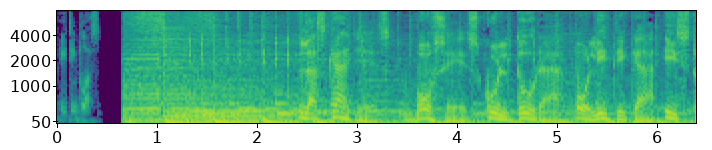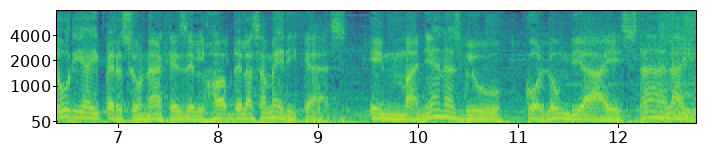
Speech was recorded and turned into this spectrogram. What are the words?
18 plus. Las calles, voces, cultura, política, historia y personajes del Hub de las Américas. En Mañanas Blue, Colombia está al aire.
